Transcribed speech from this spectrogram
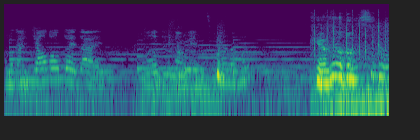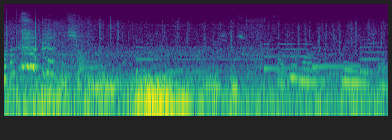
怎么感觉胶都对在桌子上面？怎么了吗？有这种事吗？小玉，还没清楚。小玉吗？那一个小玉。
